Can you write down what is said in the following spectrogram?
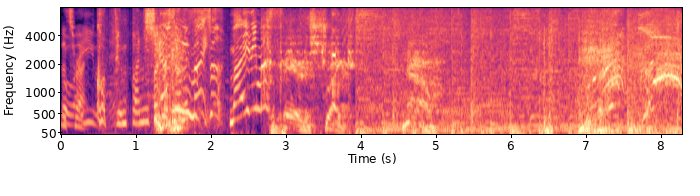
that's right. Prepare to strike. Now. Ah! Ah!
